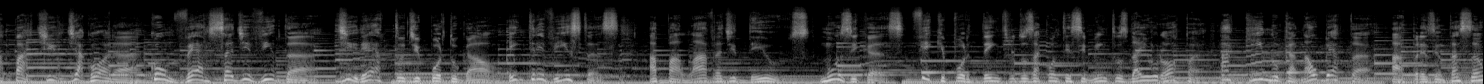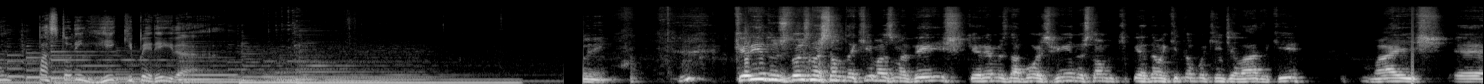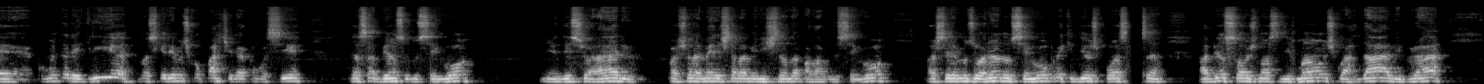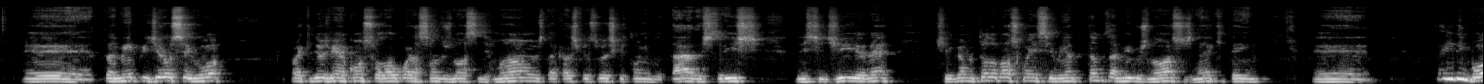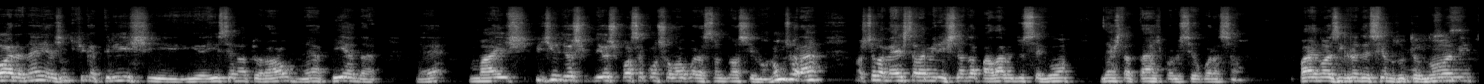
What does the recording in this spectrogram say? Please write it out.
A partir de agora, Conversa de Vida. Direto de Portugal. Entrevistas. A palavra de Deus. Músicas. Fique por dentro dos acontecimentos da Europa. Aqui no canal Beta. Apresentação: Pastor Henrique Pereira. Queridos, dois nós estamos aqui mais uma vez, queremos dar boas-vindas, estamos, perdão aqui, está um pouquinho de lado aqui, mas é, com muita alegria nós queremos compartilhar com você dessa bênção do Senhor, desse horário. A pastora Amélia estará ministrando a palavra do Senhor. Nós estaremos orando ao Senhor para que Deus possa abençoar os nossos irmãos, guardar, livrar. É, também pedir ao Senhor para que Deus venha consolar o coração dos nossos irmãos, daquelas pessoas que estão enlutadas, tristes neste dia, né? Chegamos todo o nosso conhecimento, tantos amigos nossos, né, que têm é, tá indo embora, né? E a gente fica triste e isso é natural, né? A perda, né? Mas pedir a Deus que Deus possa consolar o coração do nosso irmão. Vamos orar. Pastora Média estará ministrando a palavra do Senhor nesta tarde para o seu coração. Pai, nós engrandecemos o teu nome.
